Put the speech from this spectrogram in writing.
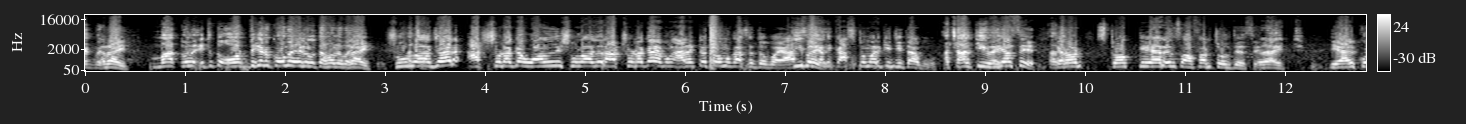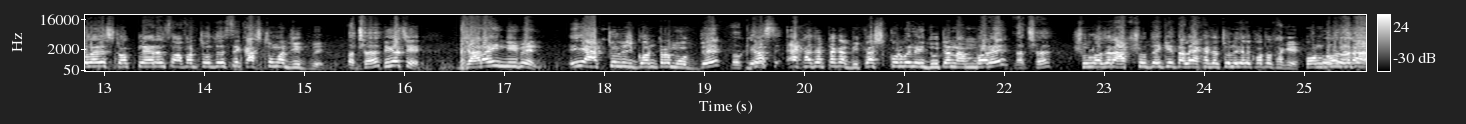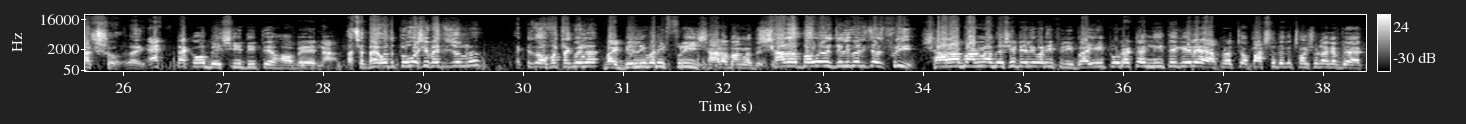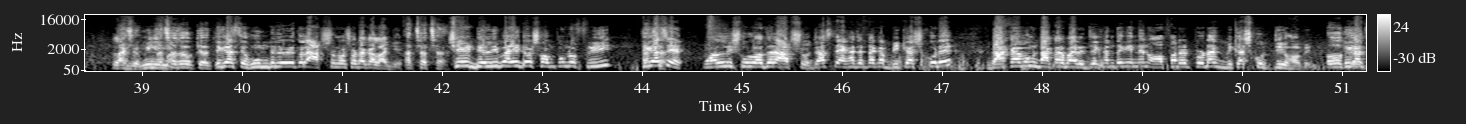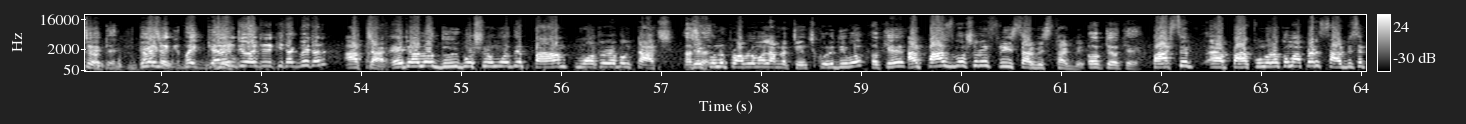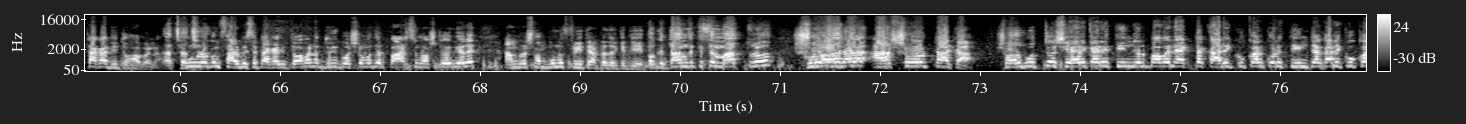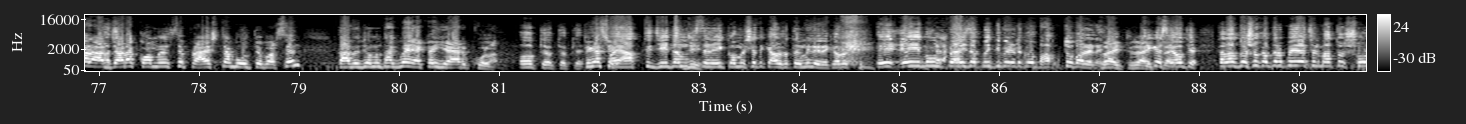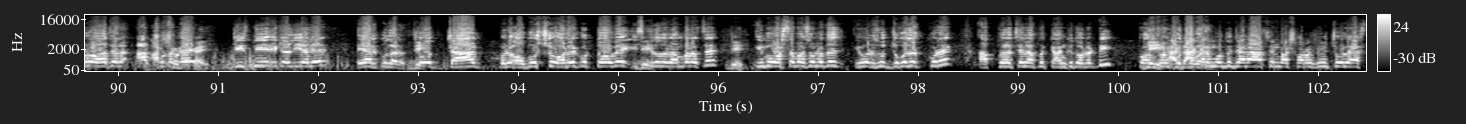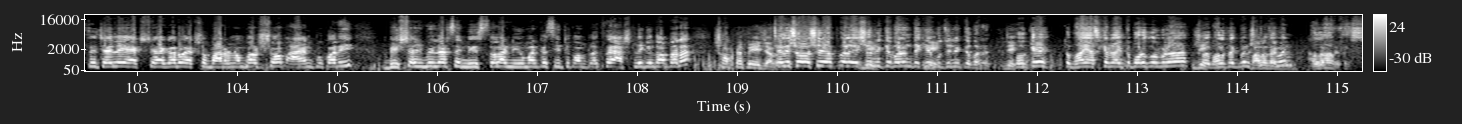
মাত্র মানে এটা তো অর্ধেকের কম হয়ে গেল তাহলে ভাই। রাইট ষোলো আচ্ছা। হাজার আটশো টাকা অনলি ষোলো হাজার আটশো টাকা এবং আরেকটা চমক আছে তো ভাই। আজকে? খালি কাস্টমার কি জিতাবো। আচ্ছা আর কি ভাই? ঠিক আছে? কারণ স্টক ক্লিয়ারেন্স অফার চলতেছে। রাইট এয়ার কুলারের স্টক ক্লিয়ারেন্স অফার চলতেছে কাস্টমার জিতবে। আচ্ছা। ঠিক আছে? যারাই নেবেন এই আটচল্লিশ ঘণ্টার মধ্যে জাস্ট এক হাজার টাকা বিকাশ করবেন এই দুইটা নাম্বারে আচ্ছা। ষোলো হাজার আটশো থেকে তাহলে এক হাজার চলে গেলে কত থাকে? পনেরো হাজার আটশো. এক টাকাও বেশি দিতে হবে না। আচ্ছা ভাই আমাদের প্রবাসী ভাইদের জন্য একটা অফার থাকবে না? ভাই ডেলিভারি ফ্রি সারা বাংলাদেশে। সারা বাংলাদেশ ডেলিভারি চার্জ ফ্রি সারা বাংলাদেশে ডেলিভারি ফ্রি ভাই এই প্রোডাক্টটা নিতে গেলে আপনার পাঁচশো থেকে ছয়শো টাকা লাগবে আচ্ছা, মিনিমাম। আচ্ছা, okay. ঠিক আছে হোম ডেলিভারি করলে আটশো নশো টাকা লাগে। আচ্ছা আচ্ছা। সেই ডেলিভারিটাও সম্পূর্ণ ফ্রি ঠিক আচ্ছা। আছে? অনলি ষোলো হাজার আটশো। জাস্ট এক হাজার টাকা বিকাশ করে ঢাকা এবং ঢাকার বাইরে যেখান থেকে নেন অফারের প্রোডাক্ট বিকাশ করতেই হবে। ঠিক আছে? ঠিক আছে? ভাই গ্যারান্টি ওয়ারেন্টি কি থাকবে আচ্ছা এটা হলো দুই বছরের মধ্যে পাম্প মোটর এবং টাচ আচ্ছা। যে কোনো প্রবলেম হলে আমরা চেঞ্জ করে দিব। Okay. আর পাঁচ বছরের ফ্রি সার্ভিস থাকবে। ওকে ওকে। পার্টসের কোনো রকম আপনার সার্ভিসের টাকা দিতে হবে না। আচ্ছা, কোনো আচ্ছা। রকম সার্ভিসের টাকা দিতে হবে না। দুই বছরের মধ্যে পার্টস নষ্ট হয়ে গেলে আমরা সম্পূর্ণ ফ্রিতে আপনাদেরকে দিয়ে ওকে দাম দেখতেছে মাত্র ষোলো হাজার আটশো টাকা সর্বোচ্চ শেয়ারকারী তিনজন পাবেন একটা কারি কুকার করে তিনটা কারি কুকার আর আচ্ছা। যারা কমেন্টসে প্রাইসটা বলতে পারছেন তাদের জন্য থাকবে একটা এয়ার কুলার ওকে ওকে ওকে ঠিক আছে? ভাই আপনি যে দাম। দিচ্ছেন এই কমের সাথে কারোর সাথে মিলে না কারণ এই- এই এবং প্রাইস আপনি দিবেন এটা কেউ ভাবতেও পারে না Right, right, ঠিক আছে. ওকে তাহলে দর্শক আপনারা পেয়ে যাচ্ছেন মাত্র ষোলো হাজার আটশো টাকায়। ডিজনি ইটালিয়ানের এয়ার কুলার। তো যার মানে অবশ্যই অর্ডার করতে হবে স্ক্রিনে নাম্বার আছে ইমো হোয়াটসঅ্যাপ আছে ওনাদের ইমো যোগাযোগ করে আপনারা চাইলে আপনার কাঙ্ক্ষিত অর্ডারটি ঢাকার মধ্যে যারা আছেন বা সরাসরি চলে আসতে চাইলে একশো এগারো একশো বারো নম্বর শপ আয়ন পুকারি বিশ্বাস বিল্ডার্স এর নিচতলা নিউ মার্কেট সিটি কমপ্লেক্সে আসলে কিন্তু আপনারা সবটা পেয়ে যাবেন। চাইলে সরাসরি আপনারা এসে নিতে পারেন দেখে বুঝে নিতে পারেন। ওকে তো ভাই আজকে লাইভটা বড় করব না। ভালো থাকবেন ভালো থাকবেন। আল্লাহ। হাফেজ।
